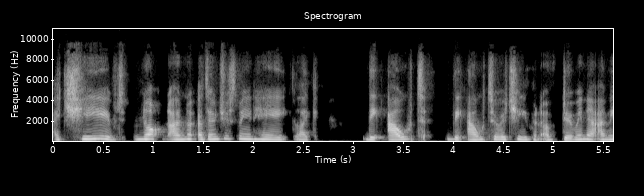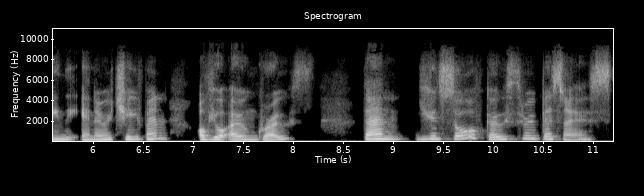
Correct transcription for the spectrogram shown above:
achieved, not not, I don't just mean here like the out the outer achievement of doing it. I mean the inner achievement of your own growth then you can sort of go through business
